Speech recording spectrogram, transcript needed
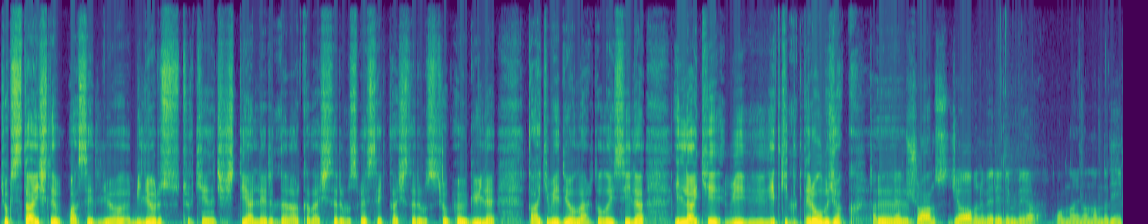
çok sitayişle bahsediliyor. Biliyoruz Türkiye'nin çeşitli yerlerinden arkadaşlarımız, meslektaşlarımız çok övgüyle takip ediyorlar. Dolayısıyla illaki bir etkinlikleri olacak. Tabii Ee, yani şu an cevabını verelim veya online anlamda değil.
